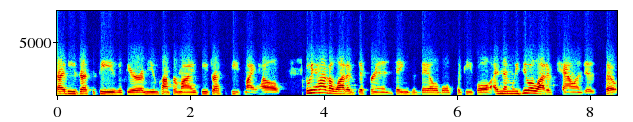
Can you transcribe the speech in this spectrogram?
try these recipes. If you're immune compromised, these recipes might help. So we have a lot of different things available to people. And then we do a lot of challenges. So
